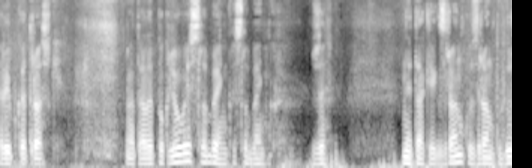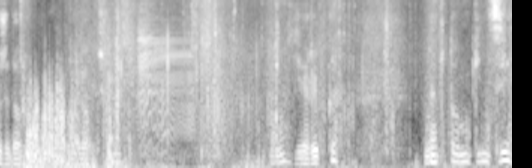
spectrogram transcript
рибка трошки. От, але покльовує слабенько, слабенько. Вже не так, як зранку. Зранку дуже добре покльовочка. О, є рибка на тому кінці.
